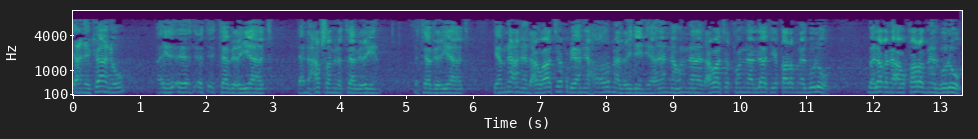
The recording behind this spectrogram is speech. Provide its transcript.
يعني كانوا التابعيات لأن حفصة من التابعين التابعيات يمنعن العواتق بأن يحضرن العيدين يعني أنهن العواتق هن اللاتي قربن البلوغ بلغن أو قربن البلوغ.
